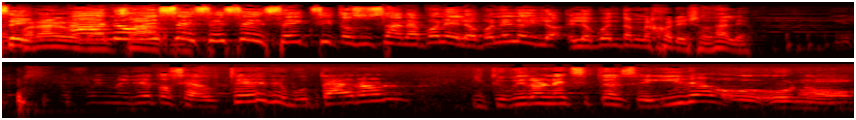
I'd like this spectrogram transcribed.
sí. por algo Ah, no, ese es ese, ese éxito, Susana. Ponelo, ponelo y lo, y lo cuentan mejor ellos, dale. ¿Fue inmediato? O sea, ¿ustedes debutaron y tuvieron éxito enseguida o, o no?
